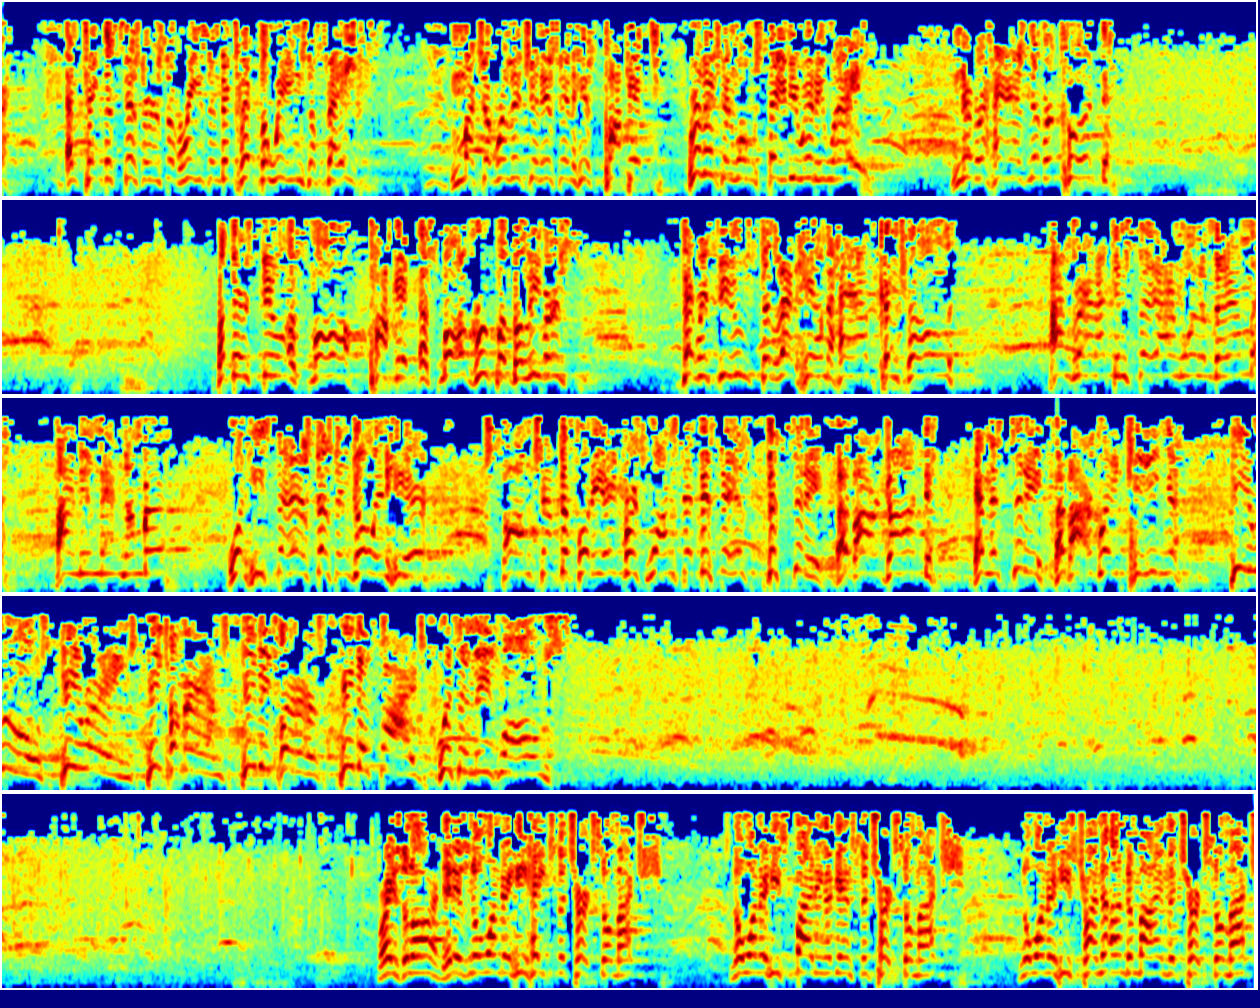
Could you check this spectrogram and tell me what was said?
and take the scissors of reason to clip the wings of faith. Much of religion is in his pocket. Religion won't save you anyway. Never has, never could. But there's still a small pocket, a small group of believers that refuse to let him have control. I'm glad I can say I'm one of them. I'm in that number. What he says doesn't go in here. Psalm chapter 48 verse 1 said this is the city of our God and the city of our great King. He rules, He reigns, He commands, He declares, He decides within these walls. Praise the Lord. It is no wonder he hates the church so much. It's no wonder he's fighting against the church so much. No wonder he's trying to undermine the church so much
